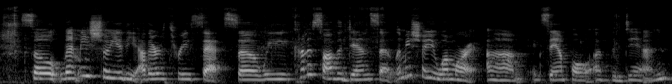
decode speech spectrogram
So let me show you the other three sets. So we kind of saw the den set. Let me show you one more um, example of the den.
